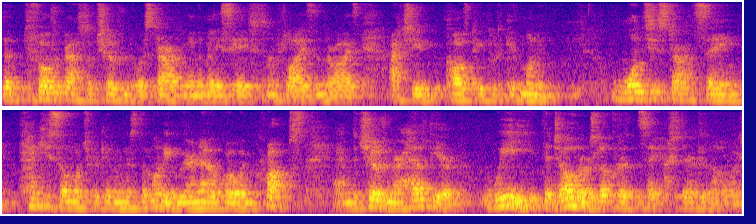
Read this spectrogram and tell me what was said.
that the photographs of children who are starving and emaciated and flies in their eyes actually cause people to give money. Once you start saying, thank you so much for giving us the money, we are now growing crops and the children are healthier, we, the donors, look at it and say, actually, they're doing all right.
